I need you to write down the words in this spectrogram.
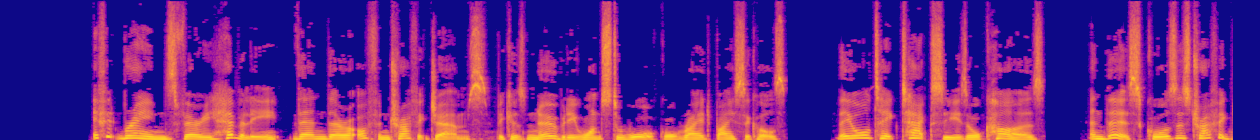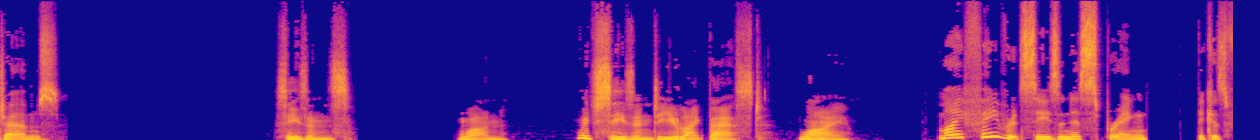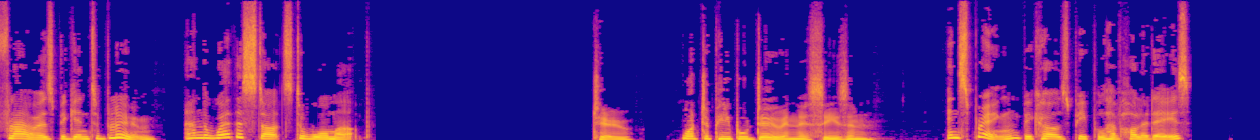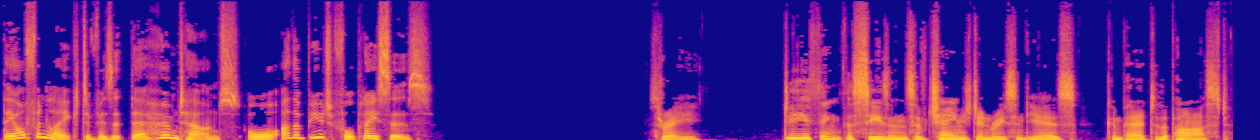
If it rains very heavily, then there are often traffic jams because nobody wants to walk or ride bicycles. They all take taxis or cars, and this causes traffic jams. Seasons 1. Which season do you like best? Why? My favourite season is spring because flowers begin to bloom and the weather starts to warm up. 2. What do people do in this season? In spring, because people have holidays, they often like to visit their hometowns or other beautiful places. 3. Do you think the seasons have changed in recent years compared to the past?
